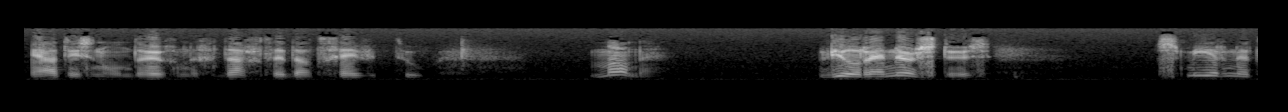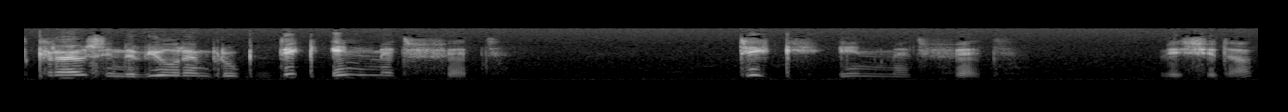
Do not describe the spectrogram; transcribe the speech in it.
Ja, het is een ondeugende gedachte, dat geef ik toe. Mannen. wielrenners dus, smeren het kruis in de wielrenbroek dik in met vet. Dik in met vet. Wist je dat?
